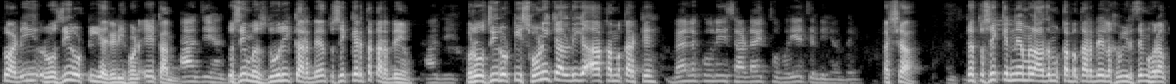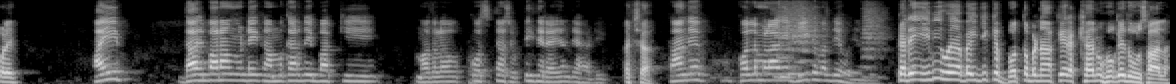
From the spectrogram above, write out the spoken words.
ਤੁਹਾਡੀ ਰੋਜ਼ੀ ਰੋਟੀ ਹੈ ਜਿਹੜੀ ਹੁਣ ਇਹ ਕੰਮ। ਹਾਂਜੀ ਹਾਂਜੀ। ਤੁਸੀਂ ਮਜ਼ਦੂਰੀ ਕਰਦੇ ਹੋ ਤੁਸੀਂ ਕਿਰਤ ਕਰਦੇ ਹੋ। ਹਾਂਜੀ। ਰੋਜ਼ੀ ਰੋਟੀ ਸੋਹਣੀ ਚੱਲਦੀ ਆ ਆ ਕੰਮ ਕਰਕੇ? ਬਿਲਕੁਲ ਹੀ ਸਾਡਾ ਇੱਥੋਂ ਵਧੀਆ ਚੱਲੀ ਜਾਂਦਾ ਜੀ। ਅੱਛਾ। ਤੇ ਤੁਸੀਂ ਕਿੰਨੇ ਮੁਲਾਜ਼ਮ ਕੰਮ ਕਰਦੇ ਲਖਵੀਰ ਸਿੰਘ ਹੋਰਾਂ ਕੋਲੇ? ਆਈ 10 12 ਮੁੰਡੇ ਕੰਮ ਕਰਦੇ ਬਾਕੀ ਮਤਲਬ ਕੁਛ ਤਾਂ ਛੁੱਟੀ ਤੇ ਰਹਿ ਜਾਂਦੇ ਸਾਡੀ। ਅੱਛਾ। ਕਹਿੰਦੇ ਕੁੱਲ ਮਿਲਾ ਕੇ 20 ਕੁ ਬੰਦੇ ਹੋ ਜਾਂਦੇ। ਕਦੇ ਇਹ ਵੀ ਹੋਇਆ ਬਾਈ ਜੀ ਕਿ ਬੁੱਤ ਬਣਾ ਕੇ ਰੱਖਿਆ ਨੂੰ ਹੋ ਗਏ 2 ਸਾਲ?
